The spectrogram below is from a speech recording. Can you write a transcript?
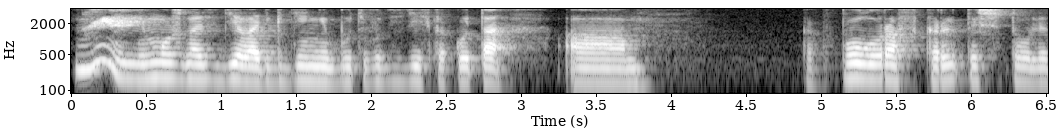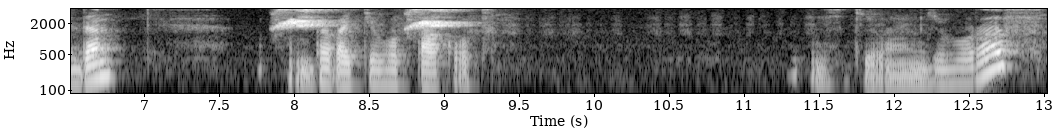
Ну, или можно сделать где-нибудь вот здесь какой-то, а, как полураскрытый, что ли, да? Давайте вот так вот. Сделаем его раз.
